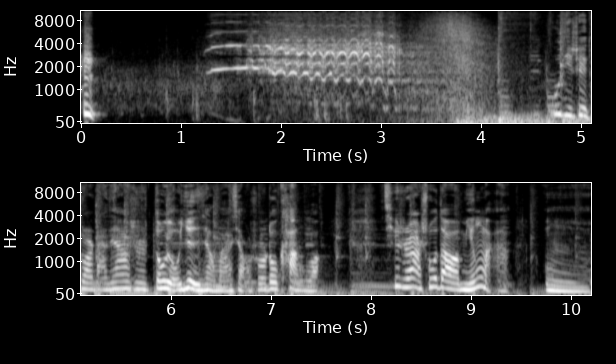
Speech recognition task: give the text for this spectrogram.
哼估计这段大家是都有印象吧？小时候都看过。其实啊，说到明马，嗯，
